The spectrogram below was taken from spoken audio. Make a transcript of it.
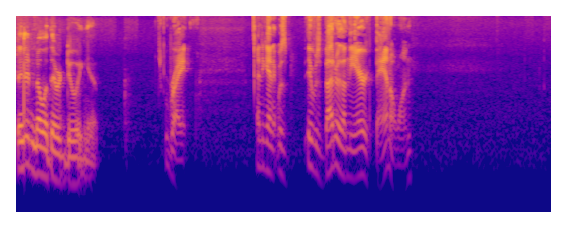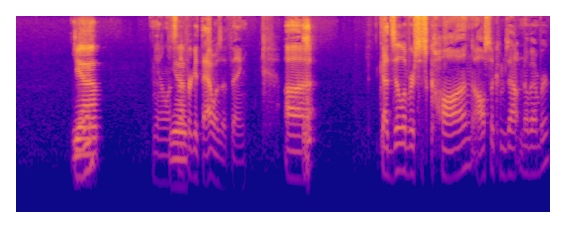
They didn't know what they were doing yet. Right. And again, it was it was better than the Eric Bana one. Yeah. You know, let's Yeah. not forget that was a thing. Uh, Godzilla versus Kong also comes out in November.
